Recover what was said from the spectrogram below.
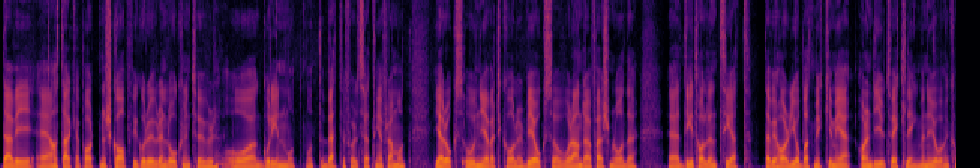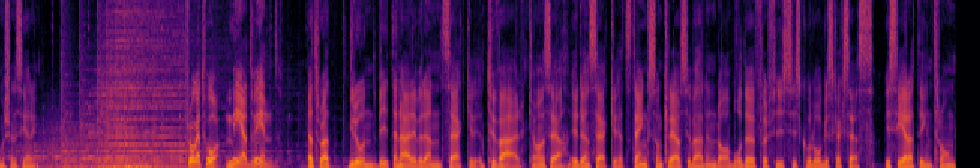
där vi eh, har starka partnerskap. Vi går ur en lågkonjunktur och går in mot, mot bättre förutsättningar framåt. Vi har också och nya vertikaler. Vi har också våra andra affärsområde, eh, digital identitet, där vi har jobbat mycket med rd utveckling men nu jobbar vi med kommersialisering. Fråga två, medvind. Jag tror att grundbiten här är väl den säker, tyvärr kan man säga, är den säkerhetstänk som krävs i världen idag, både för fysisk och logisk access. Vi ser att det är intrång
